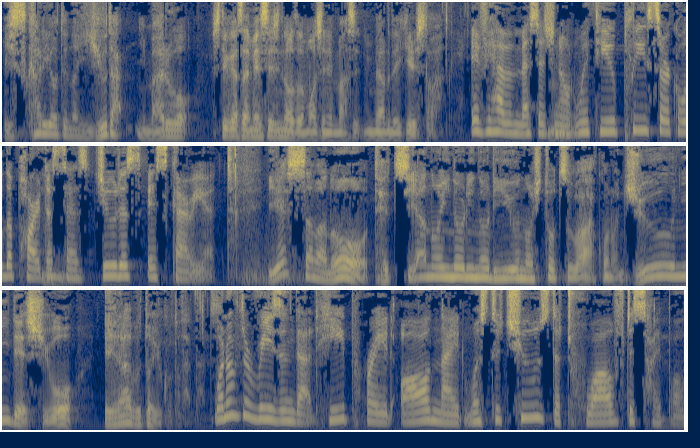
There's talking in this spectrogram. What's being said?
イスカリオテのユダに丸をしてくださいメッセージノートもしね丸できる人は If you have a message note with you, please circle the part that says Judas Iscariot. イエス様の徹夜の祈りの理由の一つはこの十二弟子を選ぶということだったんです One of the reasons that he prayed all night was to choose the 12 disciples.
